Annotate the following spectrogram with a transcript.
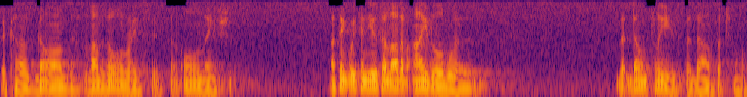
Because God loves all races and all nations. I think we can use a lot of idle words that don't please the dove at all.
